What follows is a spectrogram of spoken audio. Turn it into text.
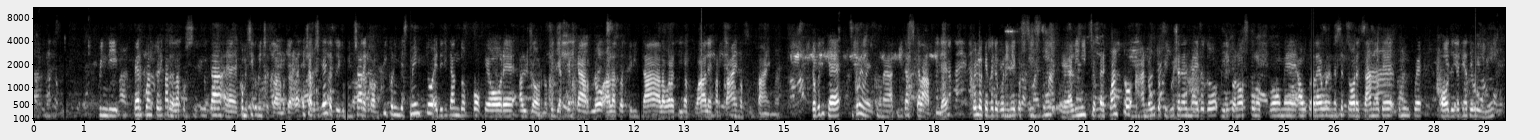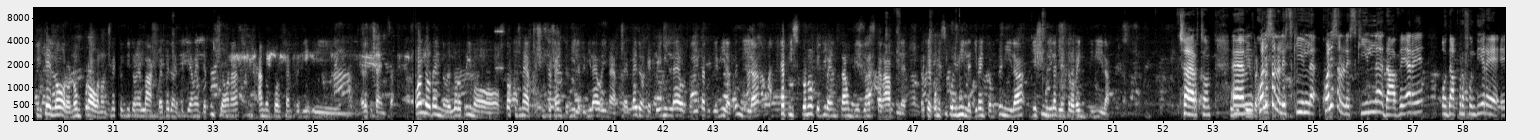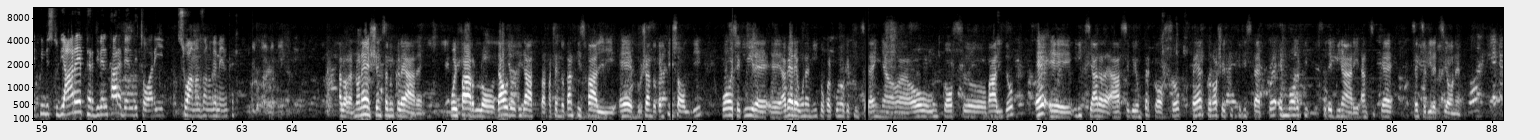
Quindi per quanto riguarda la possibilità, eh, come si comincia su Amazon? C'è la possibilità di cominciare con piccolo investimento e dedicando poche ore al giorno, quindi affiancarlo alla tua attività lavorativa attuale, part time o full time. Dopodiché, siccome è un'attività scalabile, quello che vedo con i miei corsisti eh, all'inizio, per quanto hanno avuto fiducia nel metodo, mi riconoscono come autorevole nel settore, sanno che comunque ho determinati volumi, finché loro non provano, non ci mettono il dito nell'acqua e vedono effettivamente funziona, hanno un po' sempre di, di reticenza. Quando vendono il loro primo stock di merce, 500, 1000, 2000 euro di merce, e vedono che quei 1000 euro sono diventati 2000, 3000, capiscono che diventa un business scalabile, perché come siccome 1000 diventano 2000, 10.000 diventano 20.000. Certo. Eh, quali, sono skill, quali sono le skill da avere o da approfondire e quindi studiare per diventare venditori su Amazon ovviamente? Allora, non è scienza nucleare, puoi farlo da autodidatta facendo tanti sbagli e bruciando tanti soldi, puoi seguire, eh, avere un amico, qualcuno che ti insegna uh, o un corso valido e eh, iniziare a, a, seguire un percorso per conoscere tutti gli step e muoverti su dei binari anziché senza direzione.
